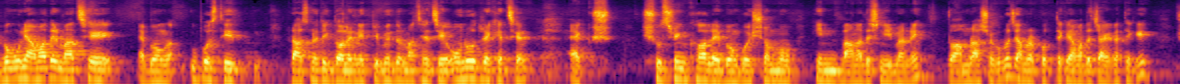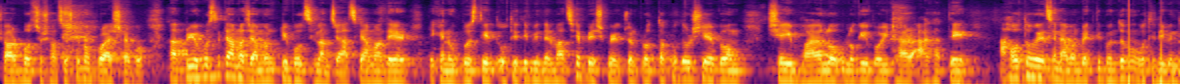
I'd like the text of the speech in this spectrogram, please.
এবং উনি আমাদের মাঝে এবং উপস্থিত রাজনৈতিক দলের নেতৃবৃন্দের মাঝে যে অনুরোধ রেখেছেন, এক সুশৃঙ্খল এবং বৈষম্যহীন বাংলাদেশ নির্মাণে। তো আমরা আশা করব যে আমরা প্রত্যেকে আমাদের জায়গা থেকে সর্বোচ্চ সচেষ্ট এবং প্রয়াস রাখব। প্রিয় উপস্থিতি আমরা যেমনটি বলছিলাম যে আজকে আমাদের এখানে উপস্থিত অতিথিবৃন্দের মাঝে বেশ কয়েকজন প্রত্যক্ষদর্শী এবং সেই ভয়ানক লগি বৈঠার আঘাতে আহত হয়েছেন এমন ব্যক্তিবৃন্দ এবং অতিথিবৃন্দ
